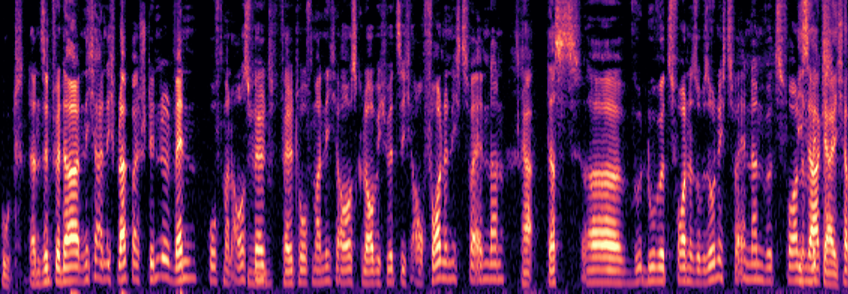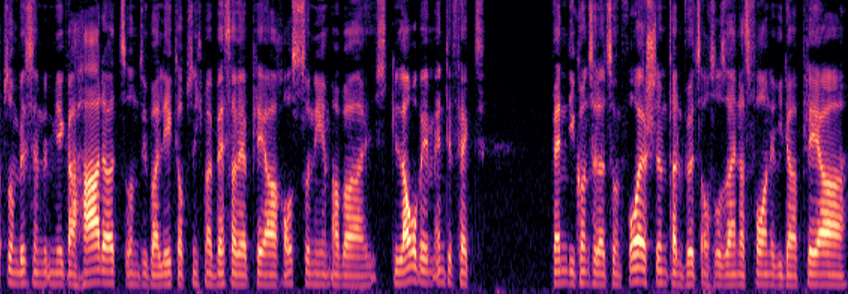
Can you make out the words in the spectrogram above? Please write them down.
Gut, dann sind wir da nicht einig. Bleib bei Stindel. Wenn Hofmann ausfällt, mhm. fällt Hofmann nicht aus, glaube ich, wird sich auch vorne nichts verändern. Ja. Das, äh, du würdest vorne sowieso nichts verändern, würdest vorne. Ich sag ja, ich habe so ein bisschen mit mir gehadert und überlegt, ob es nicht mal besser wäre, Player rauszunehmen. Aber ich glaube im Endeffekt, wenn die Konstellation vorher stimmt, dann wird es auch so sein, dass vorne wieder Player,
